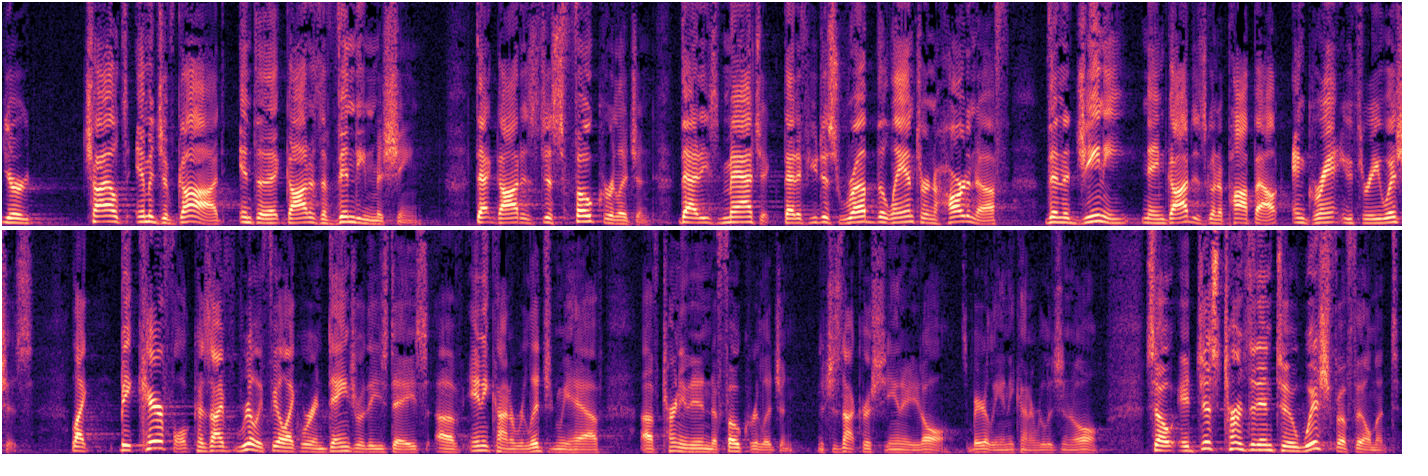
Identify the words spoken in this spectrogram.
your child's image of God into that God is a vending machine, that God is just folk religion, that he's magic, that if you just rub the lantern hard enough, then a genie named God is going to pop out and grant you three wishes. Like, be careful, because I really feel like we're in danger these days of any kind of religion we have, of turning it into folk religion, which is not Christianity at all. It's barely any kind of religion at all. So it just turns it into wish fulfillment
